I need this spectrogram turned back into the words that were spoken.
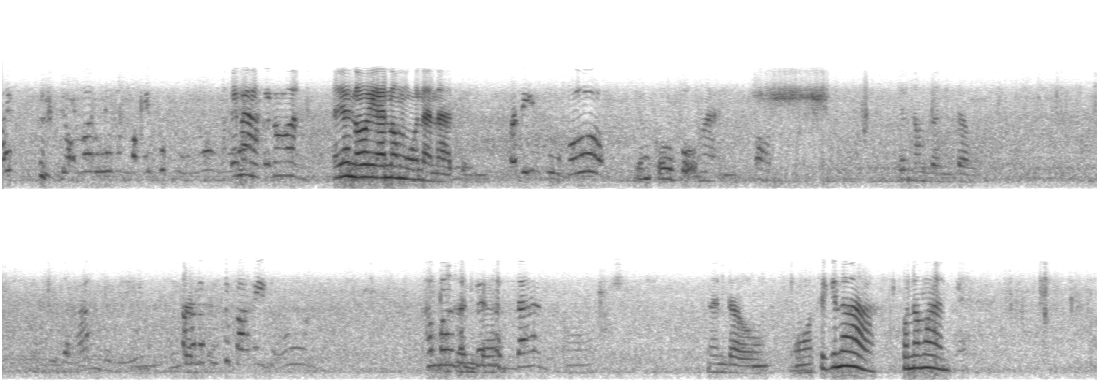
Ay, hindi ako marunong makipupuno. Ito na, ito naman. Ayan o, ano muna natin. Pati yung tubo. Yung kubo nga eh. Oh. Yan ang ganda. oh. Diba? Ang galing. Punta ka na dun sa bahay doon. Ang mga Ang ganda. hagdan-hagdan. Oh. Ganda oh. Oh, sige na. Ako naman.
